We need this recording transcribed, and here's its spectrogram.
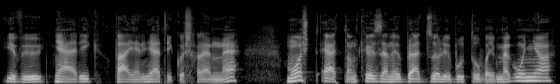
jövő nyárig Bayern játékosa lenne. Most el tudom képzelni, hogy Brad előbb-utóbb vagy megunja,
